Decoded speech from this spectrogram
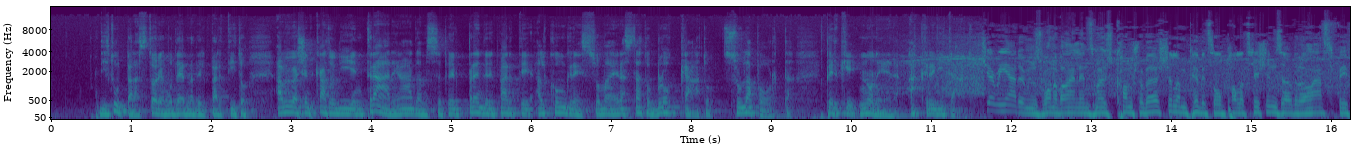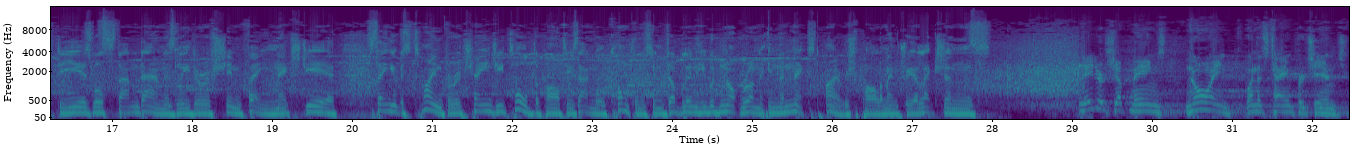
di tutta la storia moderna del partito. Aveva cercato di entrare Adams per prendere parte al congresso, ma era stato bloccato sulla porta perché non era accreditato. Jerry Adams, one of Ireland's most controversial and pivotal politicians over the last 50 years, will stand down as leader of Sinn Féin next year. Saying it was time for a change, he told the party's annual conference in Dublin he would not run in the next Irish parliamentary elections. Leadership means knowing when it's time for change.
